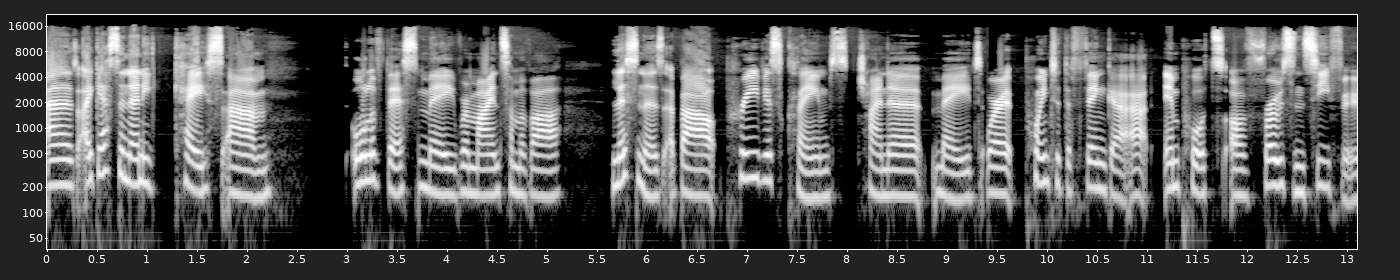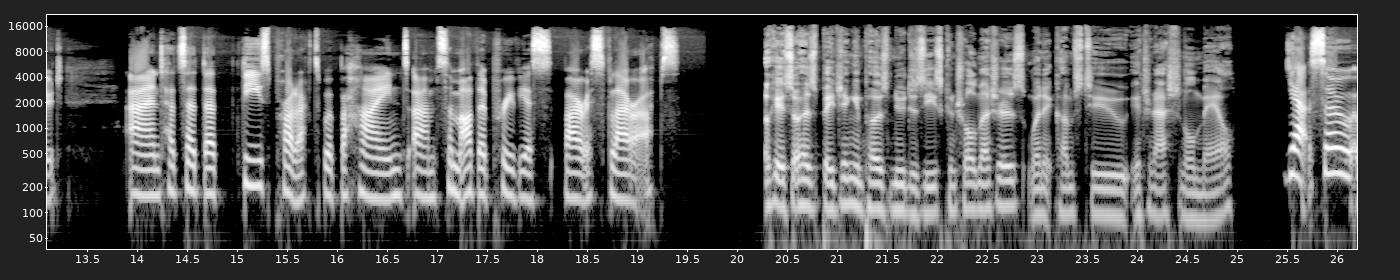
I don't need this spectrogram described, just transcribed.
And I guess in any case, um, all of this may remind some of our listeners about previous claims China made where it pointed the finger at imports of frozen seafood and had said that these products were behind um, some other previous virus flare ups. Okay, so has Beijing imposed new disease control measures when it comes to international mail? Yeah, so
